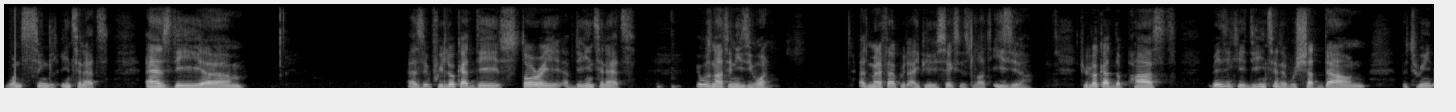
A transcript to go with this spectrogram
one single internet as the um, as if we look at the story of the internet it was not an easy one as a matter of fact with ipv6 it's a lot easier if you look at the past basically the internet was shut down between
